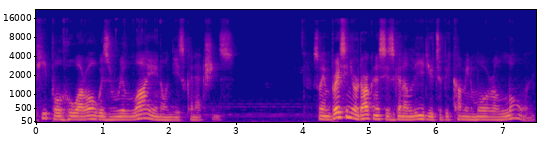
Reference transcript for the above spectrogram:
people who are always relying on these connections. So embracing your darkness is going to lead you to becoming more alone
